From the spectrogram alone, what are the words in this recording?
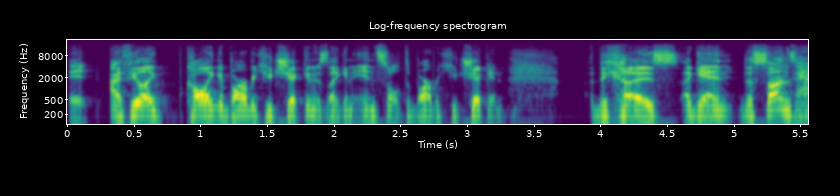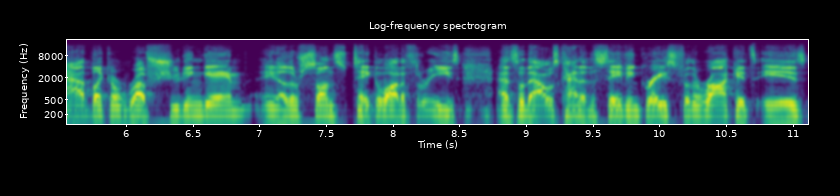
it I feel like calling it barbecue chicken is like an insult to barbecue chicken because again, the Suns had like a rough shooting game. You know, the Suns take a lot of threes, and so that was kind of the saving grace for the Rockets is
